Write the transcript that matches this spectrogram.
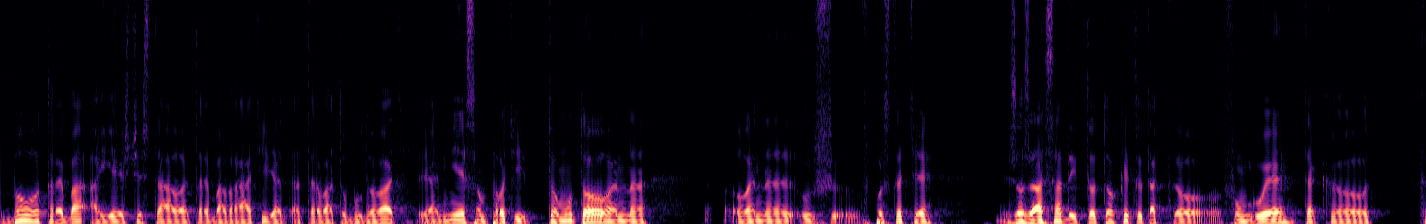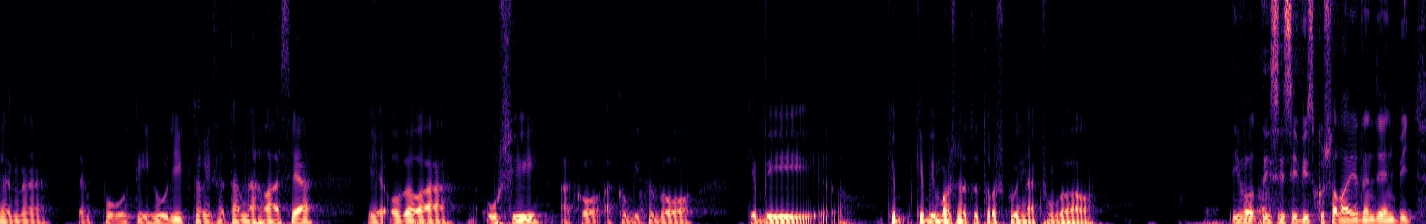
bolo treba a je ešte stále treba vrátiť a, a treba to budovať. Ja nie som proti tomuto, len, len už v podstate zo zásady toto, keď to takto funguje, tak ten, ten pool tých ľudí, ktorí sa tam nahlásia, je oveľa uší, ako, ako by to bolo, keby, keby, keby možno to trošku inak fungovalo. Ivo, ty si si vyskúšala jeden deň byť uh,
